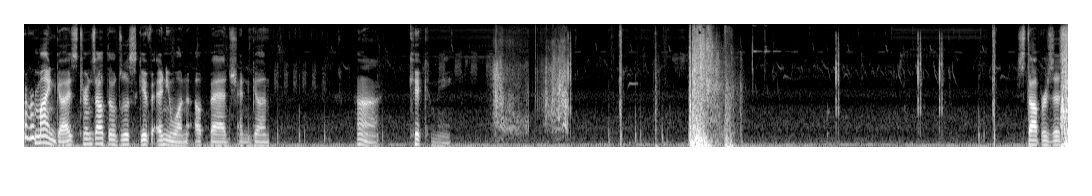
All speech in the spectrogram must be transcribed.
Never mind, guys. Turns out they'll just give anyone a badge and gun. Huh. Kick me. Stop resisting.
